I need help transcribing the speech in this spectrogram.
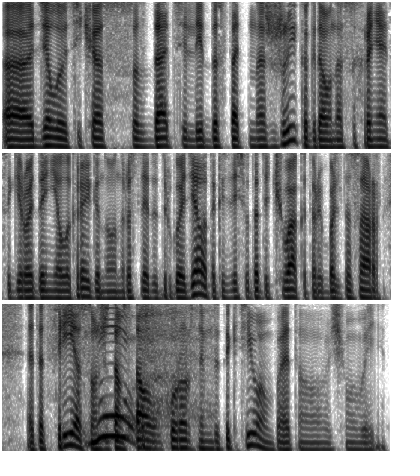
э, делают сейчас создатели «Достать ножи», когда у нас сохраняется герой Дэниела Крейга, но он расследует другое дело, так и здесь вот этот чувак, который Бальтасар, этот Фриас, он ну... же там стал курортным детективом, поэтому почему бы и нет.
